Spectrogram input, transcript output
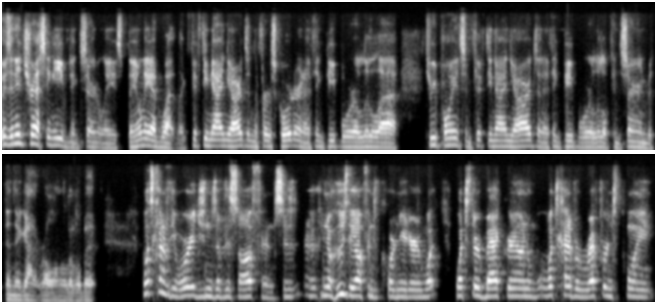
was an interesting evening. Certainly, they only had what like 59 yards in the first quarter, and I think people were a little uh three points and 59 yards. And I think people were a little concerned, but then they got it rolling a little bit. What's kind of the origins of this offense? Is uh, you know who's the offensive coordinator and what what's their background what's kind of a reference point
